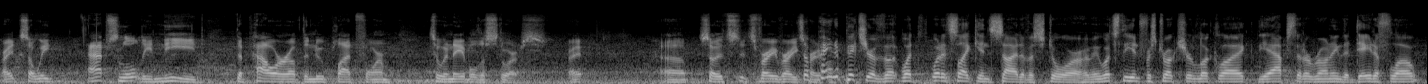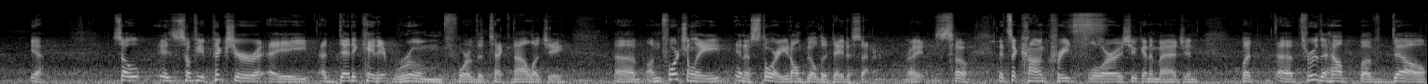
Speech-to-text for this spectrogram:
right? So we absolutely need the power of the new platform to enable the stores, right? Uh, so it's it's very very So critical. paint a picture of the, what, what it's like inside of a store. I mean, what's the infrastructure look like, the apps that are running, the data flow? Yeah. So, so if you picture a, a dedicated room for the technology, uh, unfortunately, in a store you don't build a data center, right? So it's a concrete floor, as you can imagine. But uh, through the help of Dell,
